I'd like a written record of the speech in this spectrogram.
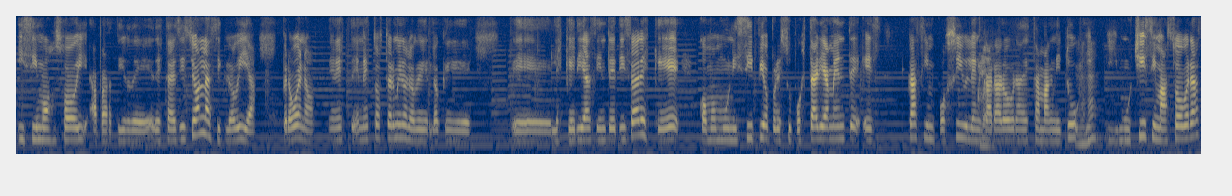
hicimos hoy, a partir de, esta decisión, la ciclovía. Pero bueno, en, este, en estos términos lo que, lo que eh, les quería sintetizar es que como municipio presupuestariamente es casi imposible encarar obras de esta magnitud y, muchísimas obras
